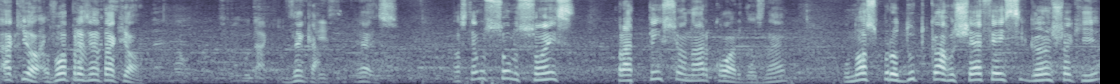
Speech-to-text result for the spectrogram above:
Aqui, ó, vou apresentar aqui, ó. Vou mudar aqui. Vem cá. É isso. Nós temos soluções para tensionar cordas, né? O nosso produto carro-chefe é esse gancho aqui,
